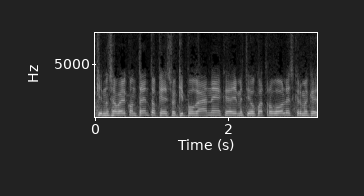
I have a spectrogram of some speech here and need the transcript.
Quién no se va a ir contento que su equipo gane, que haya metido cuatro goles, créeme que,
